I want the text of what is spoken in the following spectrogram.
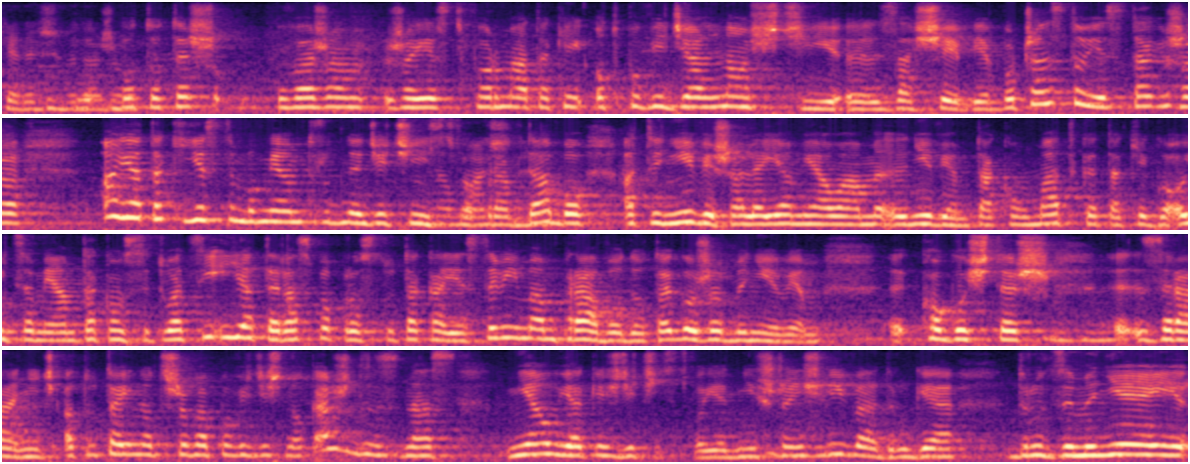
kiedyś wydarzyły. Bo to też uważam, że jest forma takiej odpowiedzialności y, za siebie, bo często jest tak, że a ja taki jestem, bo miałam trudne dzieciństwo, No prawda? Bo a ty nie wiesz, ale ja miałam, y, nie wiem, taką matkę, takiego ojca, miałam taką sytuację i ja teraz po prostu taka jestem i mam prawo do tego, żeby, nie wiem, kogoś też Mhm. y, A tutaj no trzeba powiedzieć, no każdy z nas miał jakieś dzieciństwo, jedni szczęśliwe, drugie, drudzy mniej, y,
